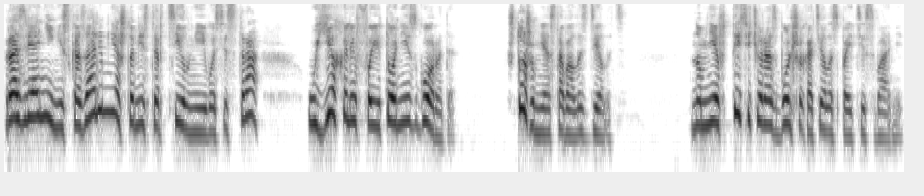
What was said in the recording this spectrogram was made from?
Разве они не сказали мне, что мистер Тилни и его сестра уехали в Фаэтоне из города? Что же мне оставалось делать? Но мне в тысячу раз больше хотелось пойти с вами.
